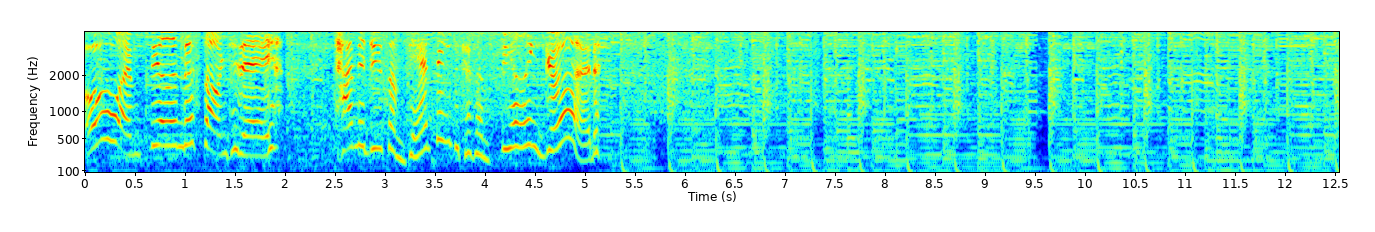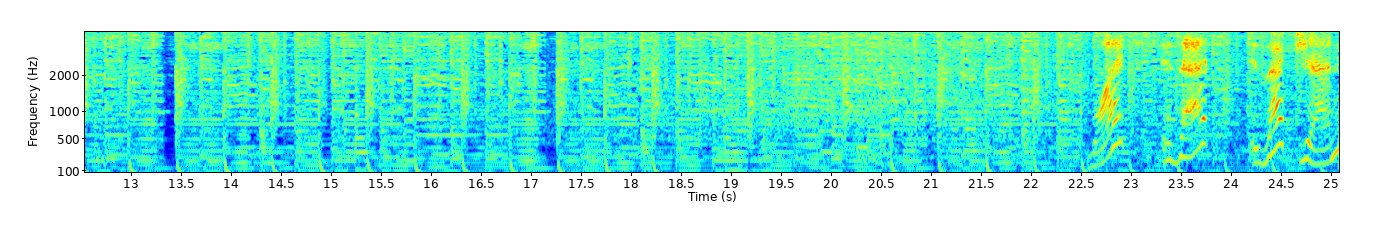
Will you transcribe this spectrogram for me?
Oh, I'm feeling this song today. Time to do some dancing because I'm feeling good. Is that Jen?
